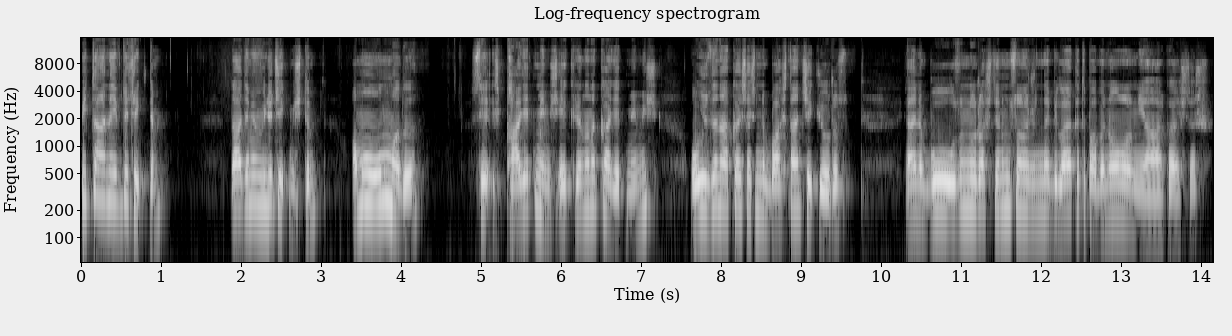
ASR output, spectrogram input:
bir tane video çektim. Daha demin video çekmiştim. Ama olmadı. Se- kaydetmemiş. Ekranını kaydetmemiş. O yüzden arkadaşlar şimdi baştan çekiyoruz. Yani bu uzun uğraşlarımın sonucunda bir like atıp abone olun ya arkadaşlar.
